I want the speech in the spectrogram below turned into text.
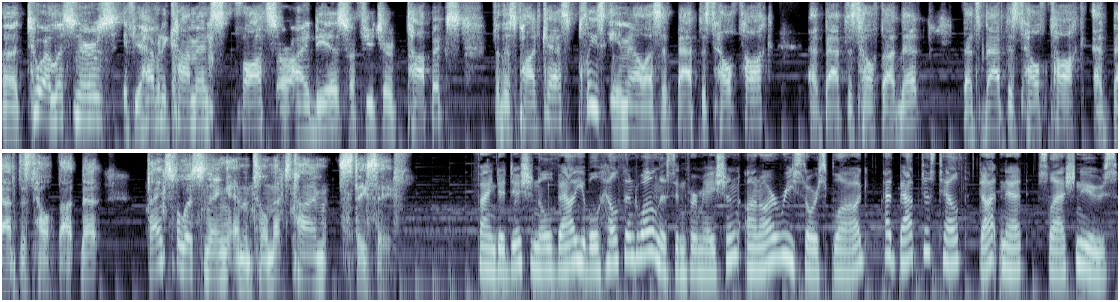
uh, to our listeners, if you have any comments, thoughts, or ideas for future topics for this podcast, please email us at Baptist Health Talk at baptisthealth.net. That's Baptist Health Talk at baptisthealth.net. Thanks for listening, and until next time, stay safe. Find additional valuable health and wellness information on our resource blog at baptisthealth.net/news.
